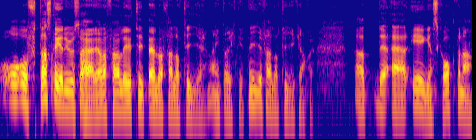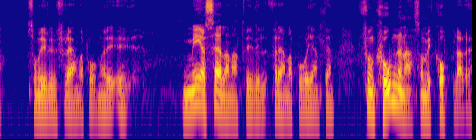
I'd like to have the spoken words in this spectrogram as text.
Och oftast är det ju så här, i alla fall i typ 11 fall av 10, nej, inte riktigt, 9 fall av 10 kanske, att det är egenskaperna som vi vill förändra på, men det är mer sällan att vi vill förändra på egentligen funktionerna som vi kopplade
